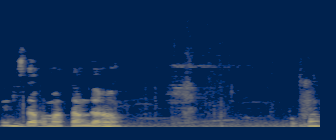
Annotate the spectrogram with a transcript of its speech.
Eles dá pra matar, não dá não? Opa.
